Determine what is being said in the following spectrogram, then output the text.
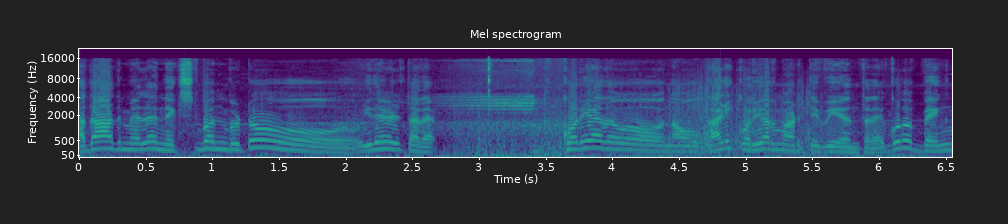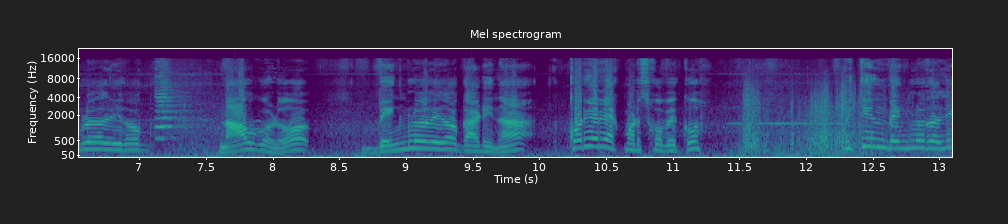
ಅದಾದಮೇಲೆ ನೆಕ್ಸ್ಟ್ ಬಂದುಬಿಟ್ಟು, ಇದೇ ಹೇಳ್ತಾರೆ. ಕೊರಿಯರ್ ನಾವು ಗಾಡಿ ಕೊರಿಯರ್ ಮಾಡ್ತೀವಿ ಅಂತಾರೆ. ಗುರು, ಬೆಂಗಳೂರಲ್ಲಿರೋ ನಾವುಗಳು ಬೆಂಗಳೂರಿರೋ ಗಾಡಿನ ಕೊರಿಯರ್ ಯಾಕೆ ಮಾಡಿಸ್ಕೋಬೇಕು? ವಿತಿನ್ ಬೆಂಗಳೂರಲ್ಲಿ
